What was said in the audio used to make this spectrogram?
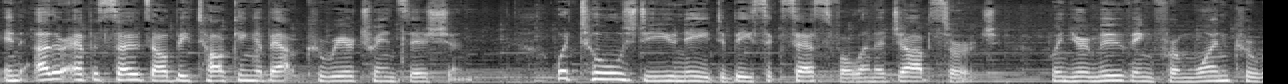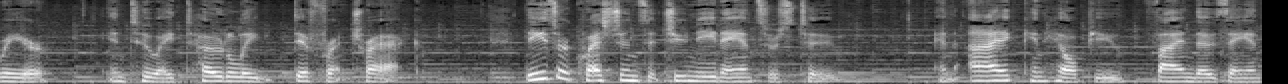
In other episodes, I'll be talking about career transition. What tools do you need to be successful in a job search when you're moving from one career into a totally different track? These are questions that you need answers to, and I can help you find those answers.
